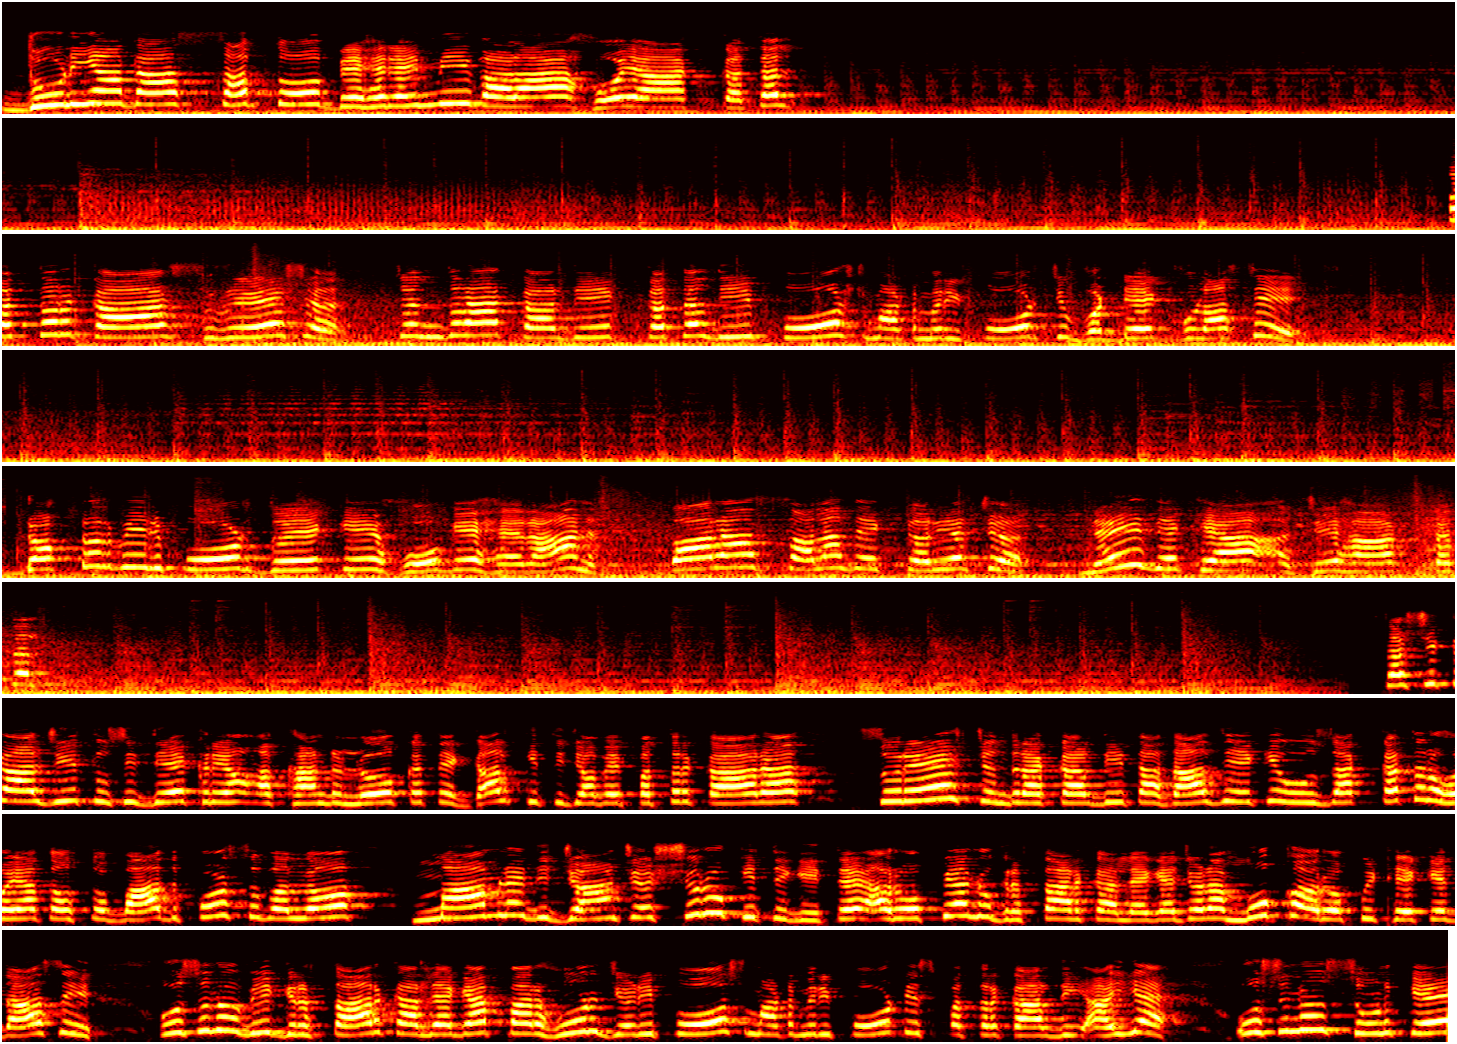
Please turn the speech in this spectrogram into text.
ਦੁਨੀਆ ਦਾ ਸਭ ਤੋਂ ਬੇਰਹਿਮੀ ਵਾਲਾ ਹੋਇਆ ਕਤਲ। ਪੱਤਰਕਾਰ ਸੁਰੇਸ਼ ਚੰਦਰਾਕਰ ਦੇ ਕਤਲ ਦੀ ਪੋਸਟਮਾਰਟਮ ਰਿਪੋਰਟ 'ਚ ਵੱਡੇ ਖੁਲਾਸੇ। ਡਾਕਟਰ ਵੀ ਰਿਪੋਰਟ ਦੇ ਕੇ ਹੋ ਗਏ ਹੈਰਾਨ। 12 ਸਾਲਾਂ ਦੇ ਕੈਰੀਅਰ 'ਚ ਨਹੀਂ ਦੇਖਿਆ ਅਜਿਹਾ ਕਤਲ। ਸਤਿ ਸ਼੍ਰੀ ਅਕਾਲ ਜੀ, ਤੁਸੀਂ ਦੇਖ ਰਹੇ ਹੋ ਅਖੰਡ ਲੋਕ ਤੇ ਗੱਲ ਕੀਤੀ ਜਾਵੇ ਪੱਤਰਕਾਰ ਸੁਰੇਸ਼ ਚੰਦਰਾਕਰ ਦੀ। ਤਾਂ ਦੱਸ ਦਈਏ ਕਿ ਉਸ ਦਾ ਕਤਲ ਹੋਇਆ ਤਾਂ ਉਸ ਤੋਂ ਬਾਅਦ ਪੁਲਿਸ ਵੱਲੋਂ ਮਾਮਲੇ ਦੀ ਜਾਂਚ ਸ਼ੁਰੂ ਕੀਤੀ ਗਈ ਤੇ ਆਰੋਪੀਆਂ ਨੂੰ ਗ੍ਰਿਫਤਾਰ ਕਰ ਲਿਆ ਗਿਆ। ਜਿਹੜਾ ਮੁੱਖ ਆਰੋਪੀ ਠੇਕੇਦਾਰ ਸੀ ਉਸ ਨੂੰ ਵੀ ਗ੍ਰਿਫਤਾਰ ਕਰ ਲਿਆ ਗਿਆ। ਪਰ ਹੁਣ ਜਿਹੜੀ ਪੋਸਟਮਾਰਟਮ ਰਿਪੋਰਟ ਇਸ ਪੱਤਰਕਾਰ ਦੀ ਆਈ ਹੈ ਉਸ ਨੂੰ ਸੁਣ ਕੇ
